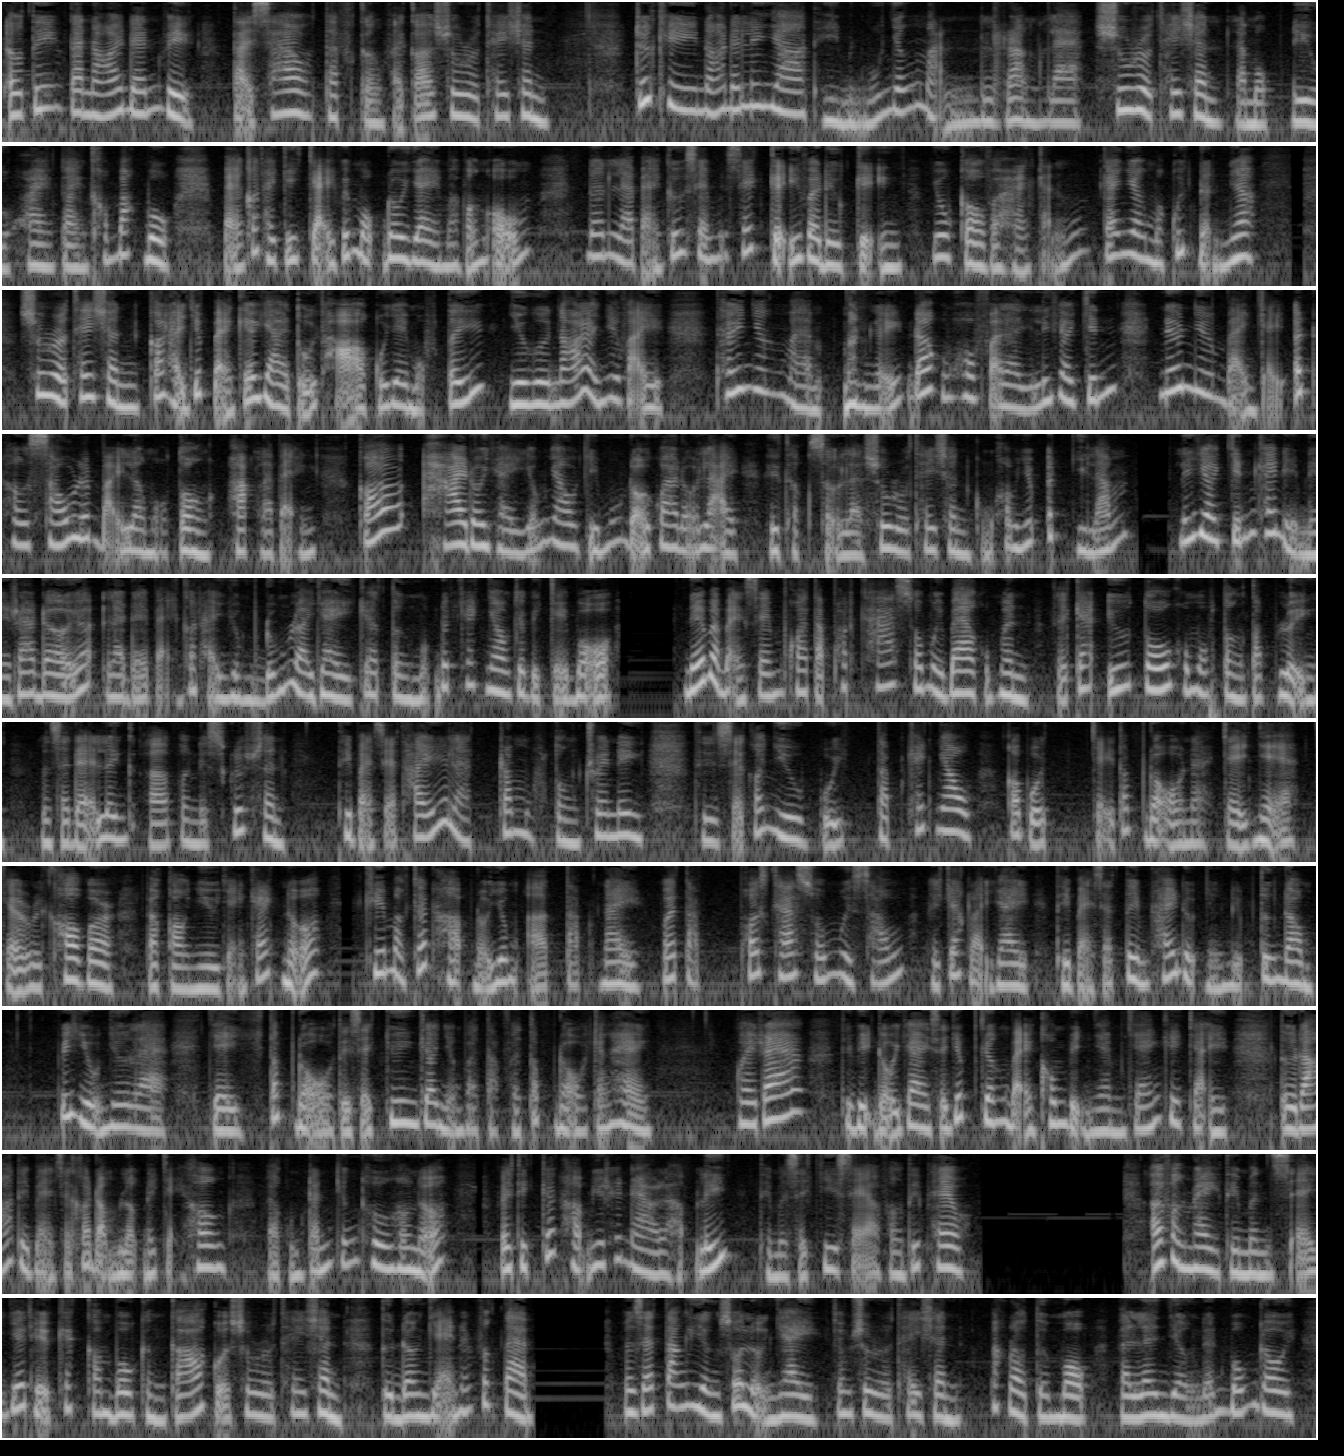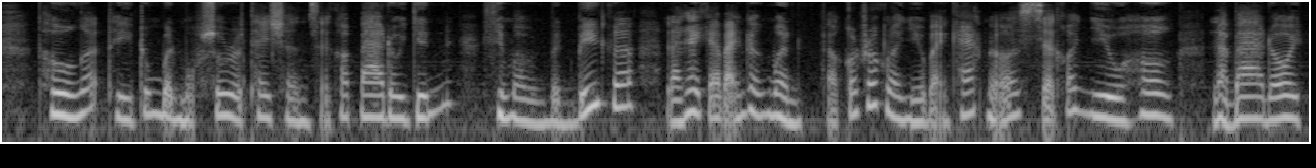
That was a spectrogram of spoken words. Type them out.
Đầu tiên ta nói đến việc tại sao ta cần phải có shoe rotation. Trước khi nói đến lý do thì mình muốn nhấn mạnh rằng là shoe rotation là một điều hoàn toàn không bắt buộc. Bạn có thể chỉ chạy với một đôi giày mà vẫn ổn. Nên là bạn cứ xem xét kỹ về điều kiện, nhu cầu và hoàn cảnh cá nhân mà quyết định nha. Shoe rotation có thể giúp bạn kéo dài tuổi thọ của giày một tí. Nhiều người nói là như vậy. Thế nhưng mà mình nghĩ đó cũng không phải là lý do chính. Nếu như bạn chạy ít hơn 6 đến 7 lần một tuần hoặc là bạn có hai đôi giày giống nhau chỉ muốn đổi qua đổi lại thì thật sự là shoe rotation cũng không giúp ích gì lắm. Lý do chính khái niệm này ra đời là để bạn có thể dùng đúng loại giày cho từng mục đích khác nhau cho việc chạy bộ nếu mà bạn xem qua tập podcast số 13 của mình về các yếu tố của một tuần tập luyện, mình sẽ để link ở phần description thì bạn sẽ thấy là trong một tuần training thì sẽ có nhiều buổi tập khác nhau, có buổi chạy tốc độ nè, chạy nhẹ, chạy recover và còn nhiều dạng khác nữa. Khi mà kết hợp nội dung ở tập này với tập podcast số 16 về các loại giày thì bạn sẽ tìm thấy được những điểm tương đồng. Ví dụ như là giày tốc độ thì sẽ chuyên cho những bài tập về tốc độ chẳng hạn Ngoài ra thì việc đổi giày sẽ giúp chân bạn không bị nhàm chán khi chạy. Từ đó thì bạn sẽ có động lực để chạy hơn và cũng tránh chấn thương hơn nữa. Vậy thì kết hợp như thế nào là hợp lý thì mình sẽ chia sẻ ở phần tiếp theo. Ở phần này thì mình sẽ giới thiệu các combo cần có của shoe rotation, từ đơn giản đến phức tạp. Mình sẽ tăng dần số lượng giày trong shoe rotation bắt đầu từ một và lên dần đến 4 đôi. Thường á, thì trung bình một số rotation sẽ có 3 đôi dính nhưng mà mình, mình biết á, là ngay cả bản thân mình và có rất là nhiều bạn khác nữa sẽ có nhiều hơn là ba đôi.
